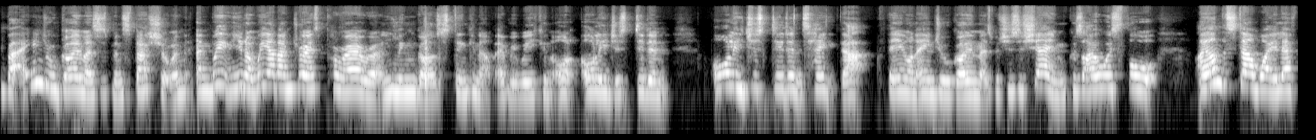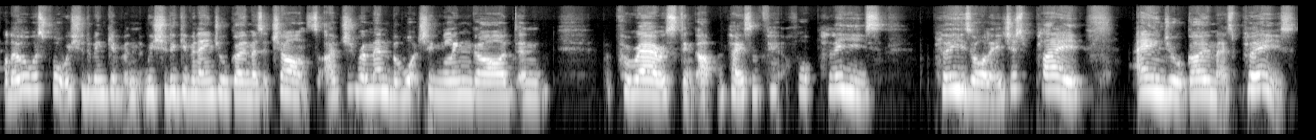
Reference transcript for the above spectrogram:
But Angel Gomes has been special. And, and we, you know, we had Andreas Pereira and Lingard stinking up every week, and Ollie just didn't, Ollie just didn't take that thing on Angel Gomes, which is a shame because I always thought I understand why he left, but I always thought we should have been given we should have given Angel Gomes a chance. I just remember watching Lingard and Pereira stink up the pace and I thought, please, please, Ollie, just play. Angel Gomes, please.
